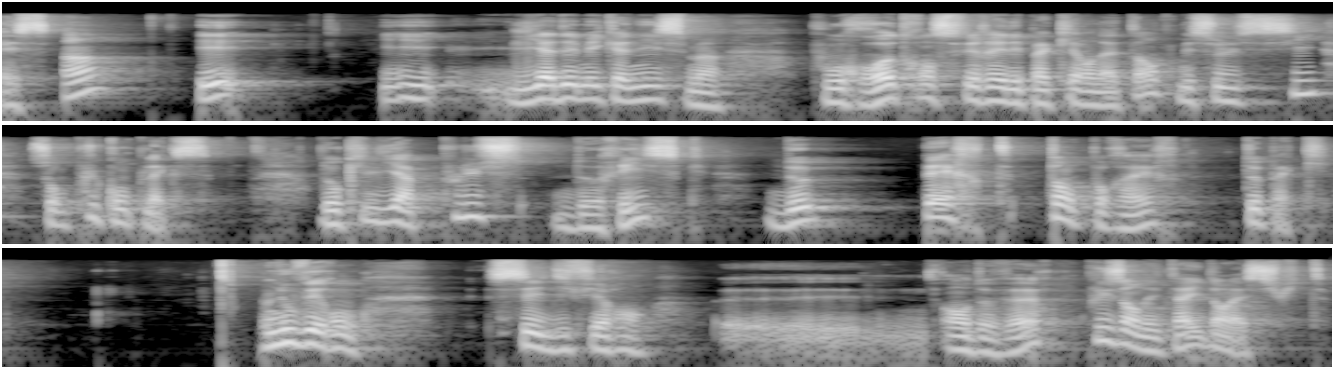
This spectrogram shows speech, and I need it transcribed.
S1 et il y a des mécanismes retransférer les paquets en attente, mais ceux-ci sont plus complexes. Donc il y a plus de risques de perte temporaire de paquets. Nous verrons ces différents euh, plus en détail dans la suite.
